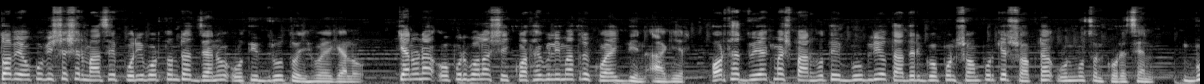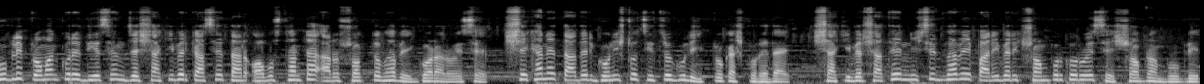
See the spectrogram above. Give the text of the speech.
তবে অপবিশ্বাসের মাঝে পরিবর্তনটা যেন অতি দ্রুতই হয়ে গেল। কেননা অপুর বলা সেই কথাগুলি মাত্র কয়েকদিন আগের। অর্থাৎ দুই এক মাস পার হতে বুবলিও তাদের গোপন সম্পর্কের সবটা উন্মোচন করেছেন। বুবলি প্রমাণ করে দিয়েছেন যে সাকিবের কাছে তার অবস্থানটা আরও শক্তভাবে গড়া রয়েছে। সেখানে তাদের ঘনিষ্ঠ চিত্রগুলি প্রকাশ করে দেয়। সাকিবের সাথে নিশ্চিতভাবে পারিবারিক সম্পর্ক রয়েছে শবরাম বুবলির।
